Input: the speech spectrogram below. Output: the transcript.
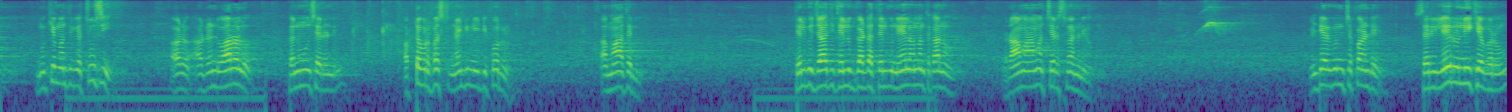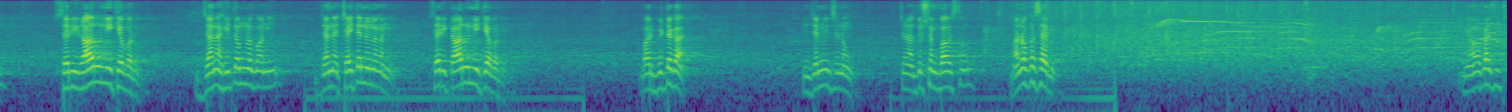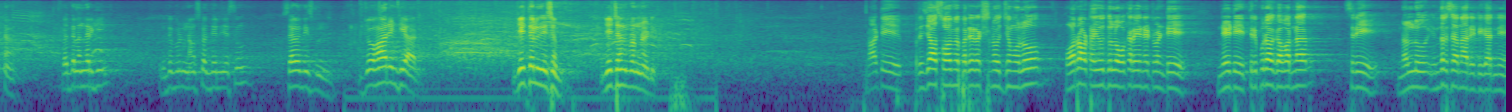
ముఖ్యమంత్రిగా చూసి ఆడు ఆ రెండు వారాలు కన్నుమూశారండి అక్టోబర్ ఫస్ట్ నైన్టీన్ ఎయిటీ ఫోర్లో ఆ మహాతల్లి. తెలుగు జాతి తెలుగు గడ్డ తెలుగు నేల ఉన్నంతకాలం రామనామ చిరస్మరణీయం. ఎన్టీఆర్ గురించి చెప్పాలంటే సరి లేరు నీకెవరు సరి రారు నీకెవరు జనహితంలో కానీ జన చైతన్యంలో కానీ సరి కారు నీకెవరు వారి బిడ్డగా నేను జన్మించడం చిన్న అదృష్టంగా భావిస్తూ మరొకసారి అవకాశం ఇచ్చిన పెద్దలందరికీ ఉదయపూర్వక నమస్కారం తెలియజేస్తూ సెలవు తీసుకున్నాను జోహార్ ఎన్టీఆర్. జై తెలుగుదేశం. జై చంద్రబాబు నాయుడు. నాటి ప్రజాస్వామ్య పరిరక్షణ ఉద్యమంలో పోరాట యోధుల్లో ఒకరైనటువంటి నేటి త్రిపుర గవర్నర్ శ్రీ నల్లు ఇంద్రసేనారెడ్డి గారిని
